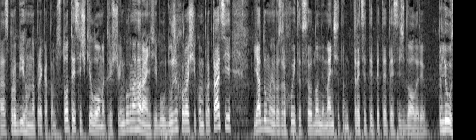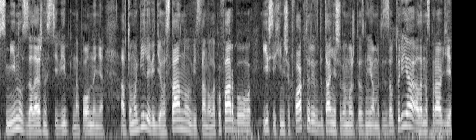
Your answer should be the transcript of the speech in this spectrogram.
е, з пробігом, наприклад, там 100 тисяч кілометрів, що він був на гарантії, був дуже хорошій комплектації. Я думаю, розрахуйте все одно не менше там 35 тисяч доларів, плюс-мінус в залежності від наповнення автомобіля, від його стану, від стану лакофарбового і всіх інших факторів. Детальніше ви можете ознайомитись з авторія, але насправді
